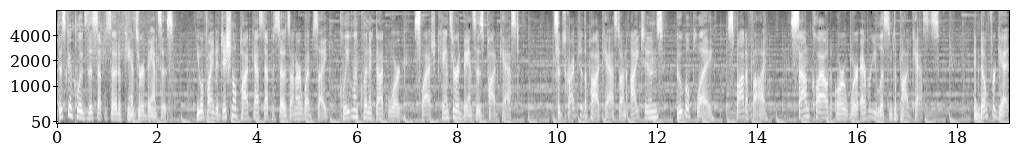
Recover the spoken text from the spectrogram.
This concludes this episode of Cancer Advances. You will find additional podcast episodes on our website, clevelandclinic.org slash cancer advances podcast. Subscribe to the podcast on iTunes, Google Play, Spotify, SoundCloud, or wherever you listen to podcasts. And don't forget,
